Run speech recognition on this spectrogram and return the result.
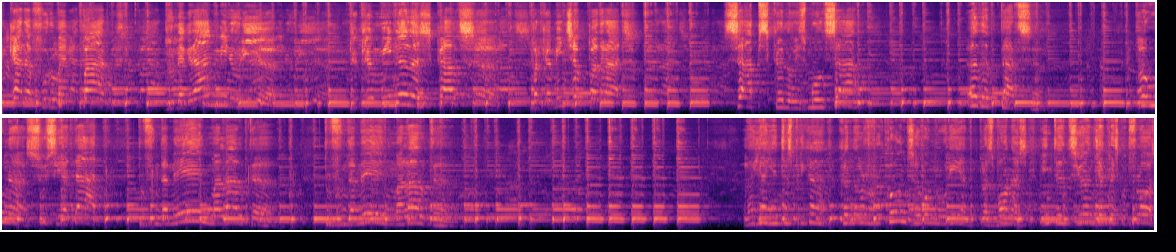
Encara formem part d'una gran minoria que camina descalça per camins empedrats. Saps que no és molt sa adaptar-se a una societat profundament malalta, profundament malalta. Bones intencions hi han crescut flors,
